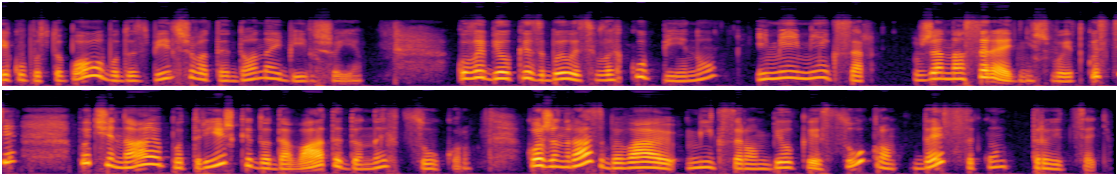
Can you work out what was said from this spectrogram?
яку поступово буду збільшувати до найбільшої. Коли білки збились в легку піну, і мій міксер вже на середній швидкості починаю потрішки додавати до них цукор. Кожен раз збиваю міксером білки з цукром десь секунд 30.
